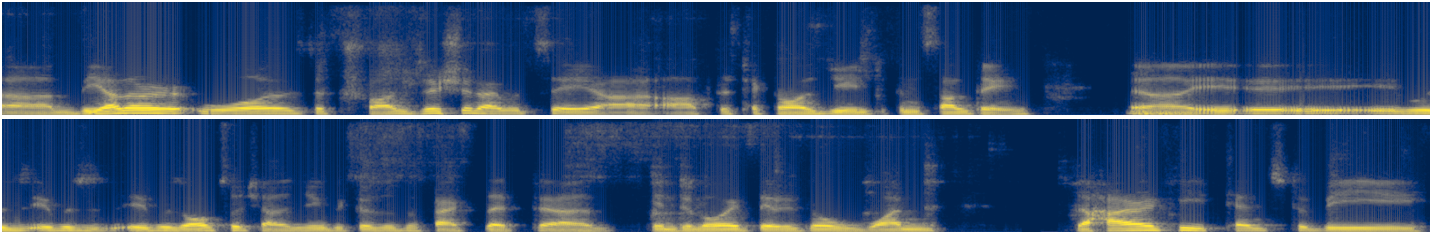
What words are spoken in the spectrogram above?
um, the other was the transition i would say uh, after technology into consulting uh, it, it, it, was it was it was also challenging because of the fact that uh, in Deloitte there is no one. The hierarchy tends to be,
